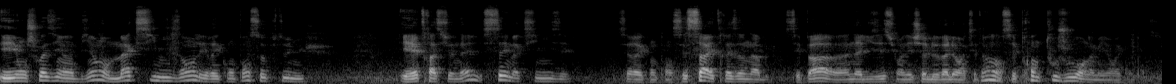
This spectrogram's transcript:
Et on choisit un bien en maximisant les récompenses obtenues. Et être rationnel, c'est maximiser ces récompenses. Et ça, être raisonnable. C'est pas euh, analyser sur une échelle de valeur, etc. Non, c'est prendre toujours la meilleure récompense.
